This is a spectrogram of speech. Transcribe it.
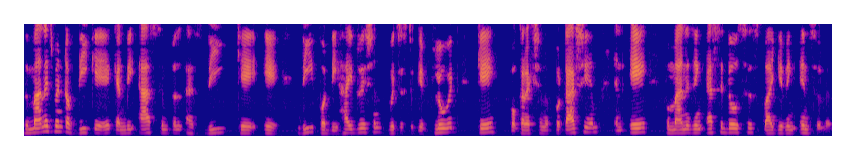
The management of DKA can be as simple as DKA. D for dehydration, which is to give fluid, K for correction of potassium, and A for managing acidosis by giving insulin.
